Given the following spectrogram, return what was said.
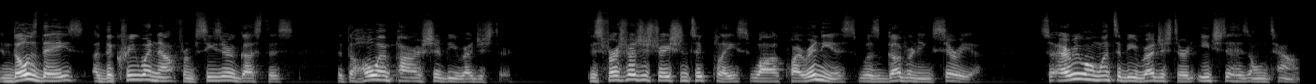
In those days, a decree went out from Caesar Augustus that the whole empire should be registered. This first registration took place while Quirinius was governing Syria. So everyone went to be registered, each to his own town.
